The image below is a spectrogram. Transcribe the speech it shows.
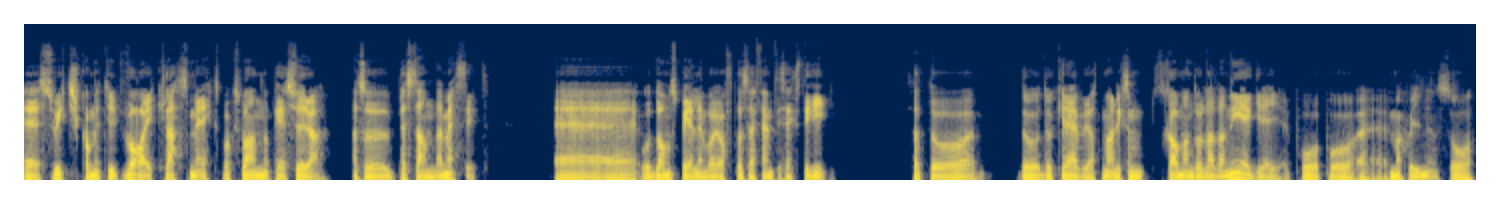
eh, Switch kommer typ vara i klass med Xbox One och PS4. Alltså prestandamässigt. Eh, och de spelen var ju ofta 50-60 gig. Så att då, då, då kräver det att man liksom, ska man då ladda ner grejer på, på eh, maskinen så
